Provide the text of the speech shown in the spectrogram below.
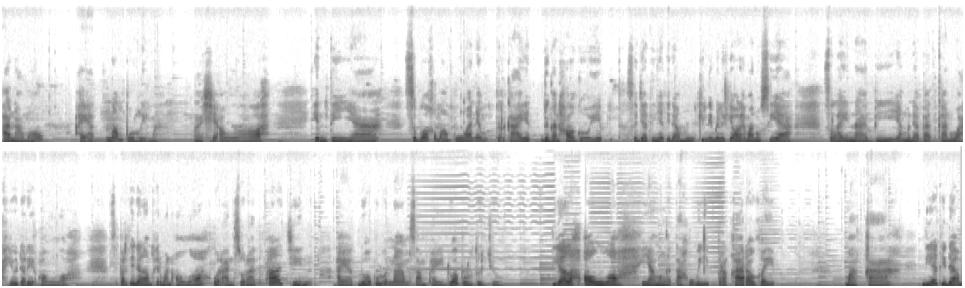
An-Naml ayat 65 Masya Allah Intinya, sebuah kemampuan yang terkait dengan hal goib sejatinya tidak mungkin dimiliki oleh manusia selain nabi yang mendapatkan wahyu dari Allah. Seperti dalam firman Allah Quran surat Al-Jin ayat 26 sampai 27. Dialah Allah yang mengetahui perkara goib. Maka dia tidak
